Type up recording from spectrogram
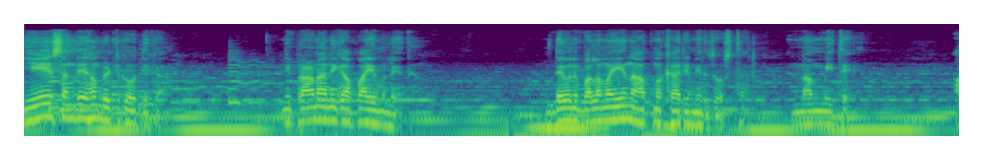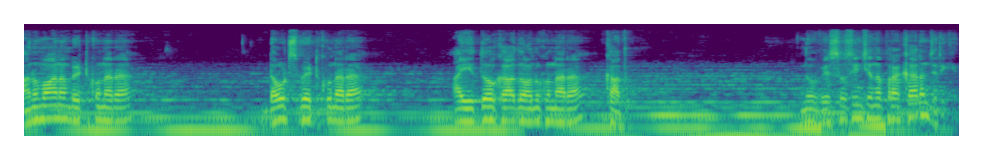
ఏ సందేహం పెట్టుకోవద్దిక. నీ ప్రాణానికి అపాయం లేదు. దేవుని బలమైన ఆత్మకార్యం మీరు చూస్తారు. నమ్మితే. అనుమానం పెట్టుకున్నారా? డౌట్స్ పెట్టుకున్నారా? ఆ ఇదో కాదో అనుకున్నారా? కాదు. నువ్వు విశ్వసించిన ప్రకారం జరిగింది.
